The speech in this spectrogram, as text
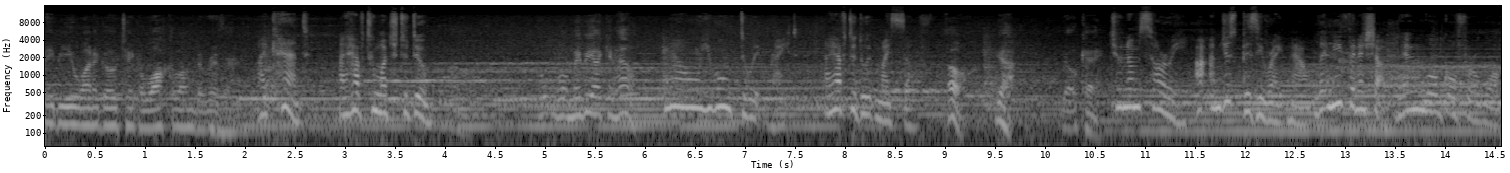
maybe you want to go take a walk along the river. I can't. I have too much to do. Well, well, maybe I can help. No, you won't do it right. I have to do it myself. Oh, yeah. Okay. Jun, I'm sorry. I am just busy right now. Let me finish up, then we'll go for a walk.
